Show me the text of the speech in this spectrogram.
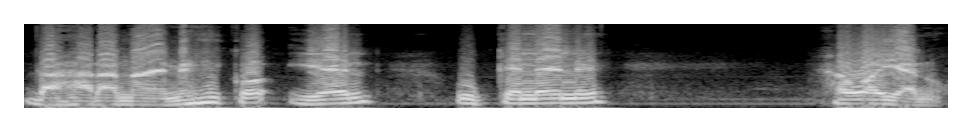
la jarana de México y el ukelele hawaiano.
